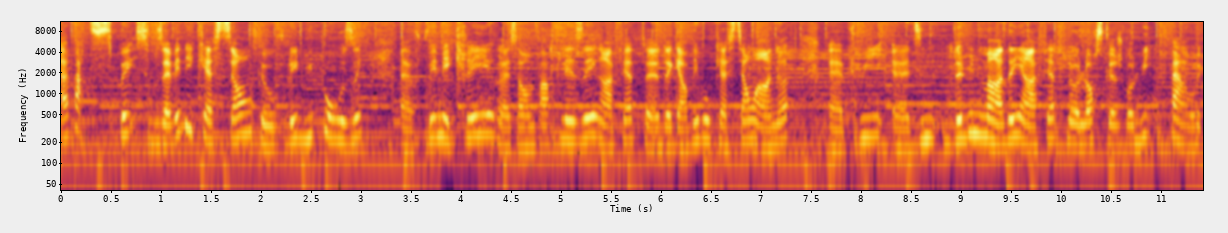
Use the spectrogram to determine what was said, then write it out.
à participer. Si vous avez des questions que vous voulez lui poser, vous pouvez m'écrire, ça va me faire plaisir, en fait, de garder vos questions en note, euh, puis euh, de lui demander en fait là, lorsque je vais lui parler.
